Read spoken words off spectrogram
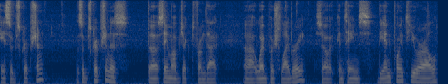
a subscription. The subscription is the same object from that uh, web push library, so it contains the endpoint URL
